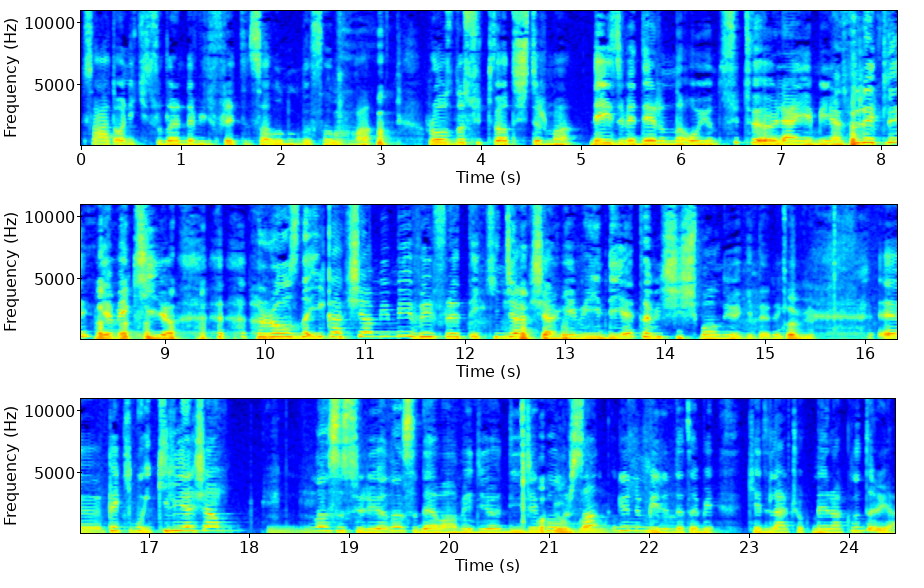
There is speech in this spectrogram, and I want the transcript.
saat 12 sularında Wilfred'in salonunda salınma, Rose'da süt ve atıştırma, Daisy ve Darren'la oyun, süt ve öğlen yemeği. Yani sürekli yemek yiyor. Rose'da ilk akşam yemeği, Wilfred'de ikinci akşam yemeği diye tabii şişmanlıyor giderek. Tabii. Ee, peki bu ikili yaşam nasıl sürüyor, nasıl devam ediyor diyecek olursan günün birinde tabii kediler çok meraklıdır ya.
